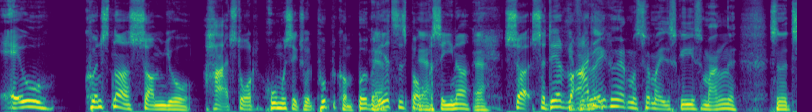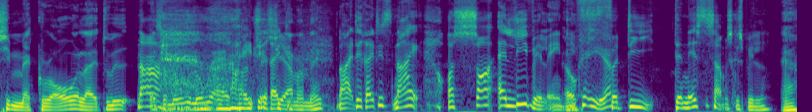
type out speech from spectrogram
er jo kunstnere, som jo har et stort homoseksuelt publikum, både på Ja. det her tidspunkt Ja. og senere. Ja. Så, så det har du Ja, ret du har i. ikke hørt mig så meget ske så mange sådan noget Tim McGraw, eller du ved, Nej, altså nogle, nogle af nej, det er rigtigt. ikke? Nej, det er rigtigt. Nej. Og så alligevel egentlig, Okay, ja. fordi den næste sang, vi skal spille, Ja.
